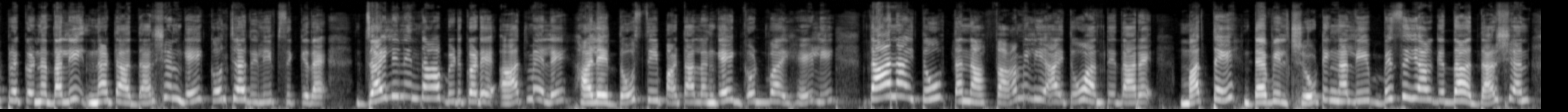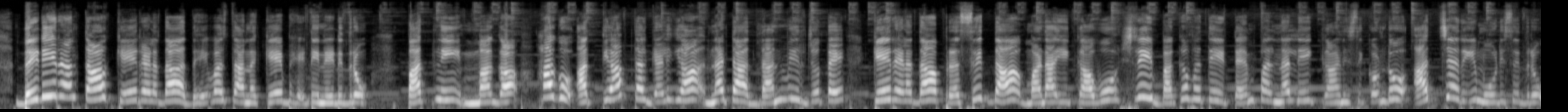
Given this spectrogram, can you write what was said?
ಪ್ರಕರಣದಲ್ಲಿ ನಟ ದರ್ಶನ್ಗೆ ಕೊಂಚ ರಿಲೀಫ್ ಸಿಕ್ಕಿದೆ. ಜೈಲಿನಿಂದ ಬಿಡುಗಡೆ ಆದ್ಮೇಲೆ ಹಳೆ ದೋಸ್ತಿ ಪಾಟಾಲಂಗೆ ಗುಡ್ ಬೈ ಹೇಳಿ ತಾನಾಯ್ತು, ತನ್ನ ಫ್ಯಾಮಿಲಿ ಆಯ್ತು ಅಂತಿದ್ದಾರೆ. ಮತ್ತೆ ಡೆವಿಲ್ ಶೂಟಿಂಗ್ನಲ್ಲಿ ಬ್ಯುಸಿಯಾಗಿದ್ದ ದರ್ಶನ್ ದಿಢೀರಂತ ಕೇರಳದ ದೇವಸ್ಥಾನಕ್ಕೆ ಭೇಟಿ ನೀಡಿದ್ರು. ಪತ್ನಿ, ಮಗ ಹಾಗೂ ಅತ್ಯಾಪ್ತ ಗೆಳೆಯ ನಟ ಧನ್ವೀರ್ ಜೊತೆ ಕೇರಳದ ಪ್ರಸಿದ್ಧ ಮಡಾಯಿಕಾವು ಶ್ರೀ ಭಗವತಿ ಟೆಂಪಲ್ನಲ್ಲಿ ಕಾಣಿಸಿಕೊಂಡು ಅಚ್ಚರಿ ಮೂಡಿಸಿದ್ರು.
